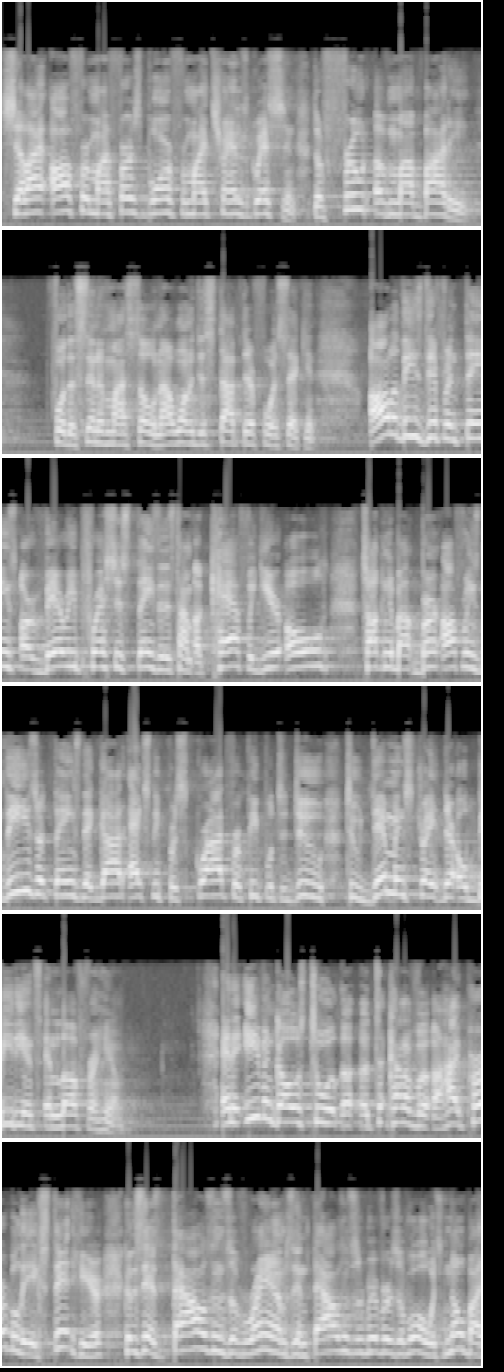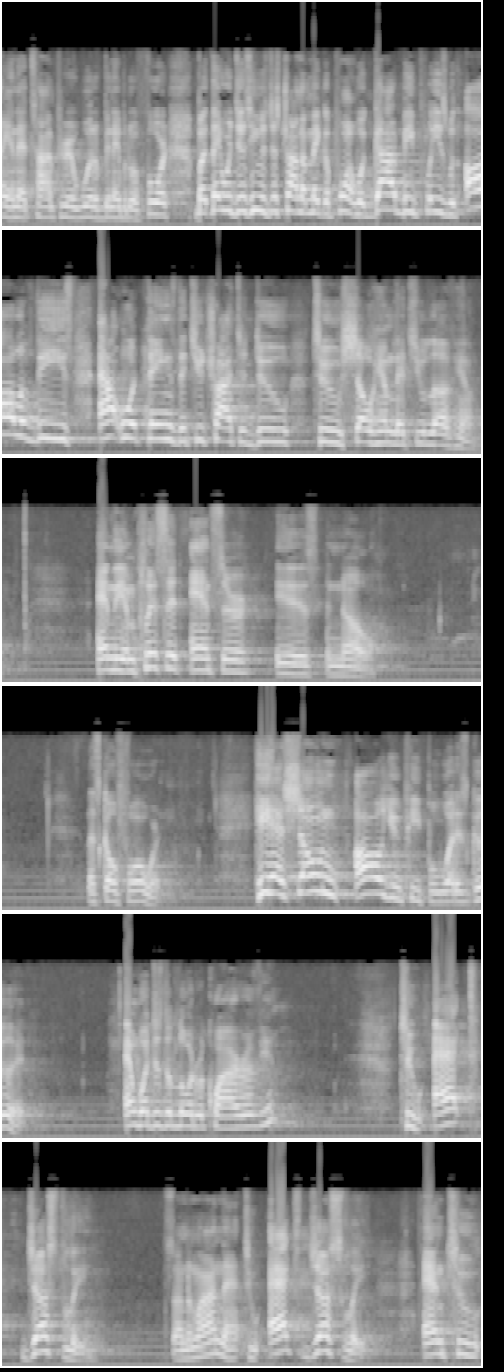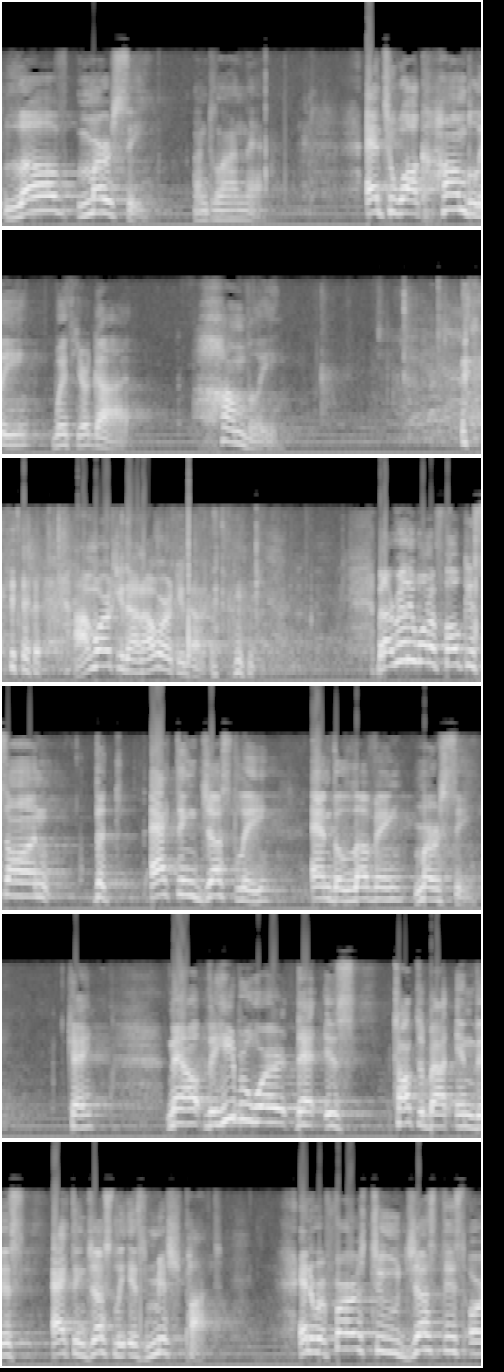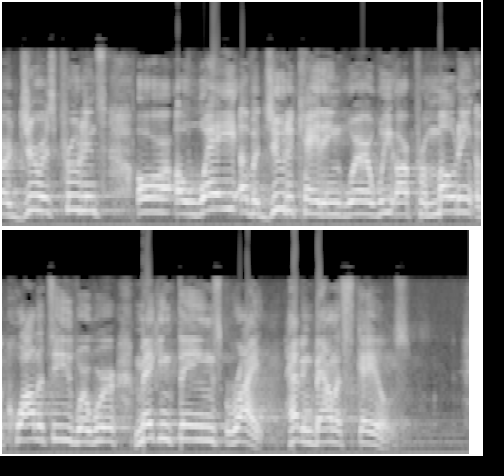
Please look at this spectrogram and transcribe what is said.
Shall I offer my firstborn for my transgression, the fruit of my body for the sin of my soul? Now, I want to just stop there for a second. All of these different things are very precious things at this time. A calf a year old, talking about burnt offerings, these are things that God actually prescribed for people to do to demonstrate their obedience and love for Him. And it even goes to a, kind of a, a, hyperbole extent here because it says thousands of rams and thousands of rivers of oil, which nobody in that time period would have been able to afford. But they were just, he was just trying to make a point. Would God be pleased with all of these outward things that you try to do to show him that you love him? And the implicit answer is no. Let's go forward. He has shown all you people what is good. And what does the Lord require of you? To act justly. So underline that. To act justly and to love mercy. Underline that. And to walk humbly with your God. Humbly. I'm working on it. I'm working on it. but I really want to focus on the acting justly and the loving mercy. Okay? Now, the Hebrew word that is talked about in this acting justly is mishpat. And it refers to justice or jurisprudence or a way of adjudicating where we are promoting equality, where we're making things right, having balanced scales.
